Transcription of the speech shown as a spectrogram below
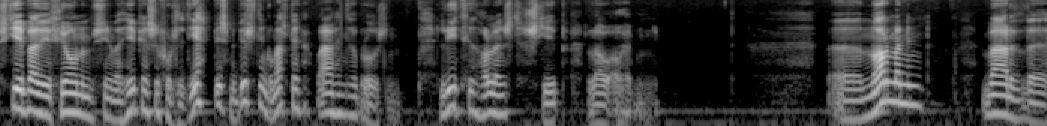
skipaði þjónum sínum að hypja sig fór til djeppis með byrting og martin og afhendi þá bróðu sínum. Lítið hollenskt skip lág á höfninni. Uh, Normannin varð uh,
